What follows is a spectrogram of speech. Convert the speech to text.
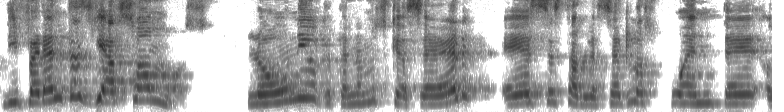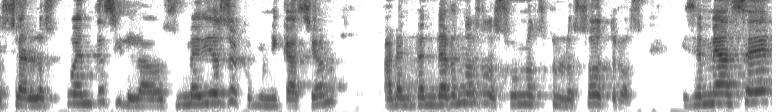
diferentes ya somos lo único que tenemos que hacer es establecer los puentes, o sea, los puentes y los medios de comunicación para entendernos los unos con los otros. Y se me hace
